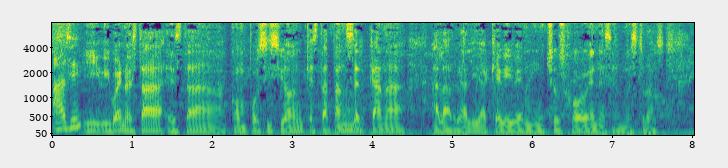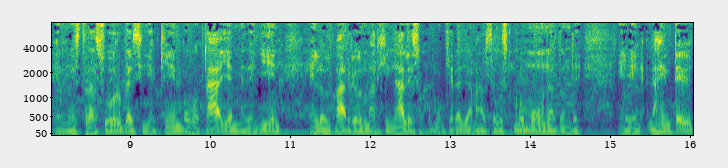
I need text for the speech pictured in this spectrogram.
¿Ah, sí? Y, y bueno, esta, esta composición que está tan cercana a la realidad que viven muchos jóvenes en nuestros en nuestras urbes y aquí en Bogotá y en Medellín, en los barrios marginales o como quiera llamárseles, comunas, donde eh, la gente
